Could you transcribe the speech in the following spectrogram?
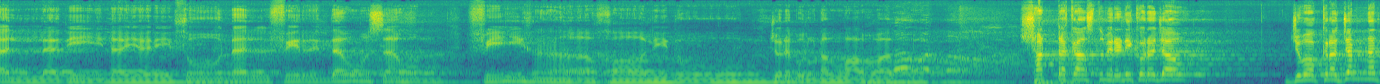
الذين يرثون الفردوس هم فيها خالدون জোরে বলুন আল্লাহু আকবার ষাটটা কাজ তুমি রেডি করে যাও যুবকরা জান্নাত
